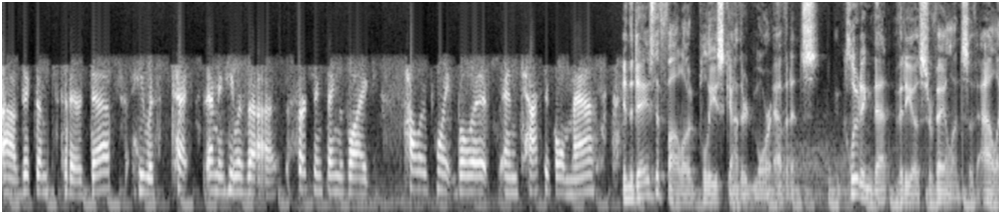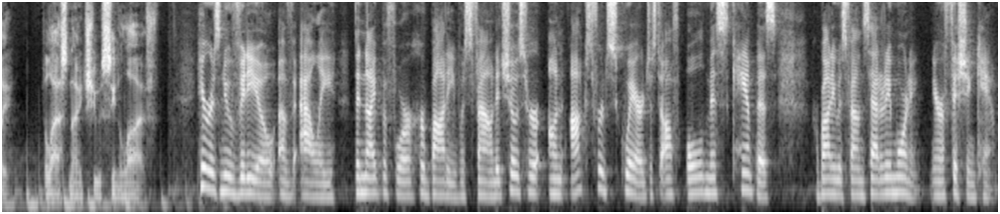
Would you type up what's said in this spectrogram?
uh, victims to their death. He was text. I mean, he was uh, searching things like hollow point bullets, and tactical masks. In the days that followed, police gathered more evidence, including that video surveillance of Allie the last night she was seen alive. Here is new video of Allie the night before her body was found. It shows her on Oxford Square, just off Ole Miss campus. Her body was found Saturday morning near a fishing camp.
